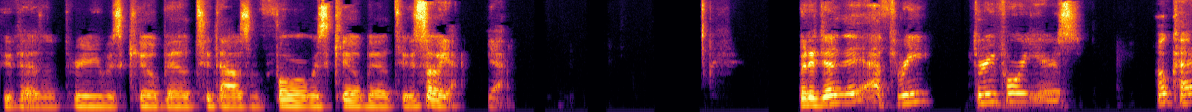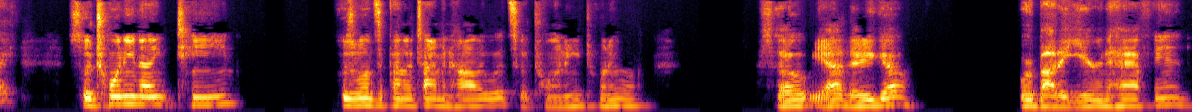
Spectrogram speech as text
Two thousand three was Kill Bill. Two thousand four was Kill Bill too. So yeah, yeah. But it did yeah three three four years. Okay, so twenty nineteen was Once Upon a Time in Hollywood. So twenty twenty one. So yeah, there you go. We're about a year and a half in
